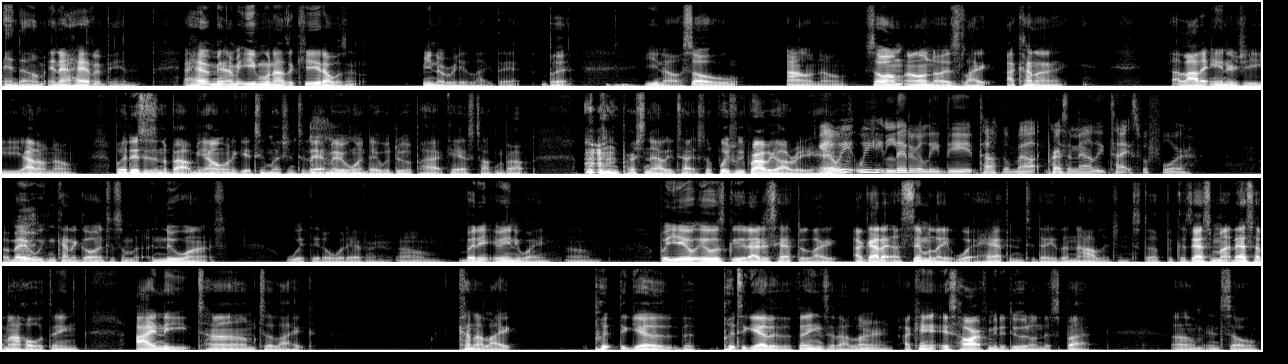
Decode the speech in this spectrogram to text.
And um, and I haven't been. I haven't been. I mean, even when I was a kid, I wasn't. You know, really like that. But you know, so I don't know. So I'm, I don't know. It's like I kind of a lot of energy. I don't know. But this isn't about me. I don't want to get too much into that. Mm-hmm. Maybe one day we'll do a podcast talking about personality type stuff, which we probably already have. Yeah, we we literally did talk about personality types before. But maybe yeah. we can kind of go into some nuance with it or whatever. Um, but anyway, um, but yeah, it, it, was good. I just have to like I gotta assimilate what happened today, the knowledge and stuff, because that's my that's my whole thing. I need time to like kind of like put together the put together the things that I learned. I can't. It's hard for me to do it on the spot. Um, and so,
